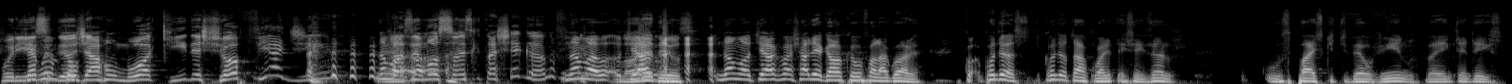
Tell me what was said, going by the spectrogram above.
Por Já isso, aguentou. Deus já arrumou aqui e deixou fiadinho Não, as mas, emoções que tá chegando. filho. não, mas o Glória Thiago, a Deus. não, mas o Thiago vai achar legal o que eu vou falar agora. Qu- Quando eu, quando eu tava com 46 anos, os pais que estiver ouvindo vai entender isso.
